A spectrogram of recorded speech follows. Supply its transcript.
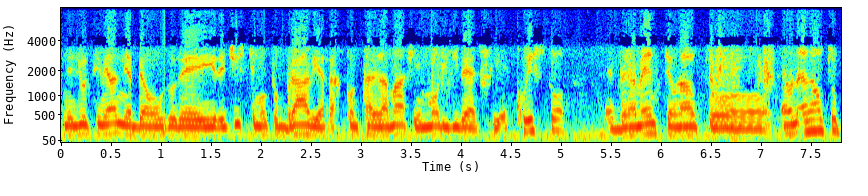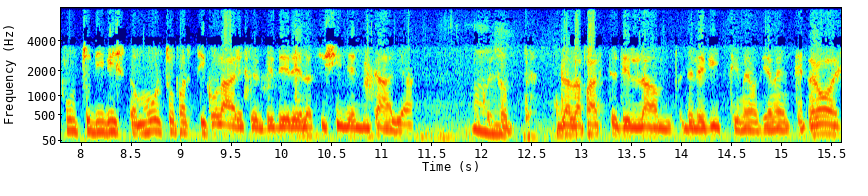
negli ultimi anni abbiamo avuto dei registi molto bravi a raccontare la mafia in modi diversi e questo è veramente un altro, è un, è un altro punto di vista molto particolare per vedere la Sicilia e l'Italia questo dalla parte della- delle vittime ovviamente, però è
